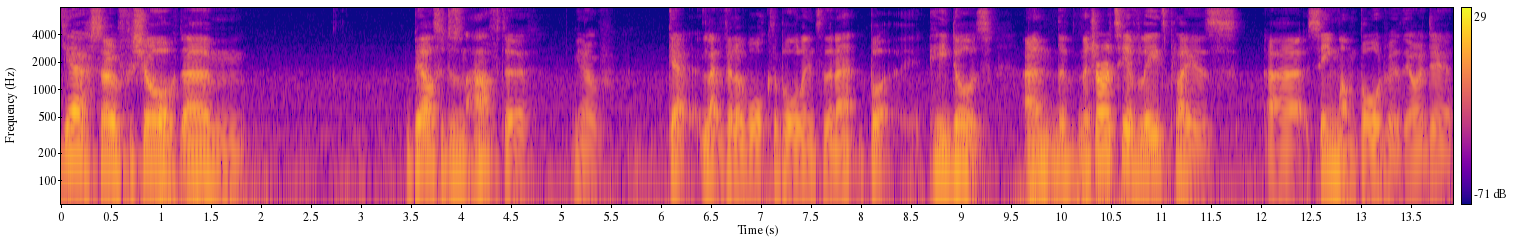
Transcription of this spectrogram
Yeah, so for sure, um, Bielsa doesn't have to, you know, get let Villa walk the ball into the net, but he does, and the majority of Leeds players uh, seem on board with the idea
